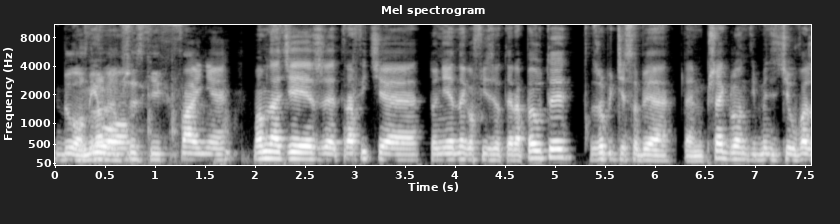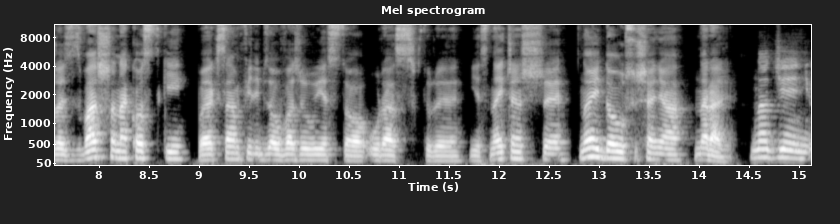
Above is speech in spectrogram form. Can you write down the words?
Było Pozdrawiam miło. wszystkich. Fajnie. Mam nadzieję, że traficie do niejednego fizjoterapeuty, zrobicie sobie ten przegląd i będziecie uważać zwłaszcza na kostki, bo jak sam Filip zauważył, jest to uraz, który jest najczęstszy. No i do usłyszenia na razie. Na dzień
